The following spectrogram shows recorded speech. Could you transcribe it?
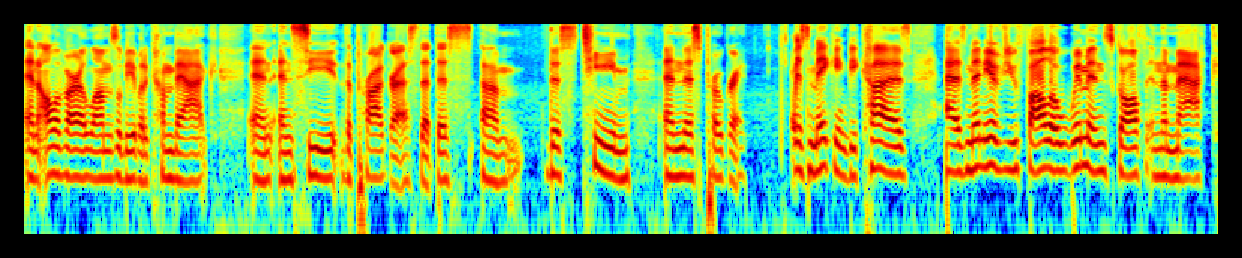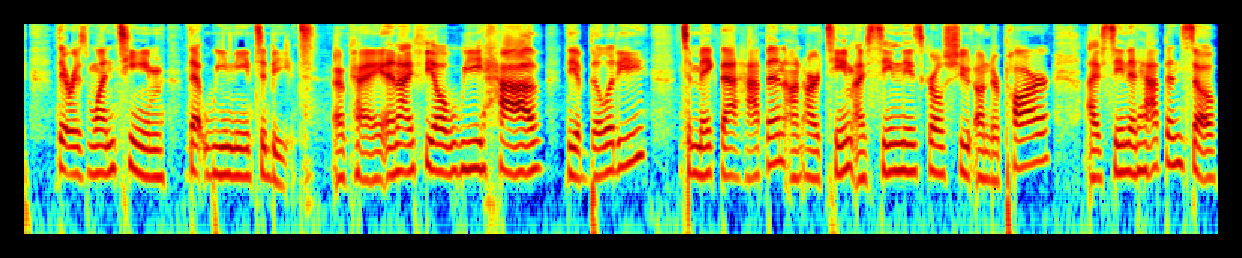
And all of our alums will be able to come back and, and see the progress that this, um, this team and this program is making because as many of you follow women's golf in the MAC, there is one team that we need to beat. Okay. And I feel we have the ability to make that happen on our team. I've seen these girls shoot under par. I've seen it happen. So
